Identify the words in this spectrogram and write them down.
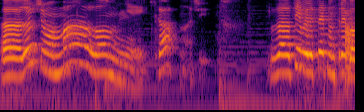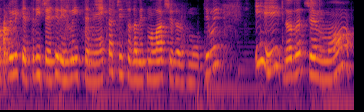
dodat ćemo malo mlijeka, znači za cijeli recept nam treba otprilike 3-4 žlice mlijeka, čisto da bismo lakše razmutili. I dodat ćemo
